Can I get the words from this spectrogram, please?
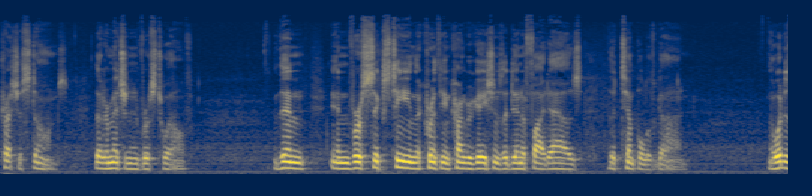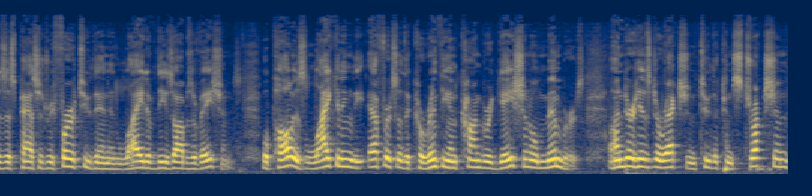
precious stones that are mentioned in verse 12? Then in verse 16, the Corinthian congregation is identified as the temple of God. Now, what does this passage refer to then in light of these observations? Well, Paul is likening the efforts of the Corinthian congregational members under his direction to the construction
